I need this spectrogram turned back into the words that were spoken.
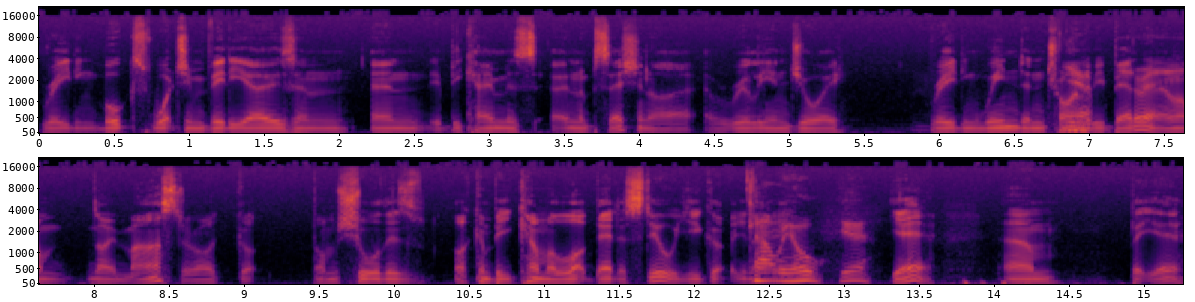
reading books, watching videos, and and it became as an obsession. I, I really enjoy reading wind and trying Yeah. to be better at it. And I'm no master. I got. I'm sure there's. I can become a lot better still. You got. You Can't know, we all? Yeah. Yeah. Um, but yeah.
